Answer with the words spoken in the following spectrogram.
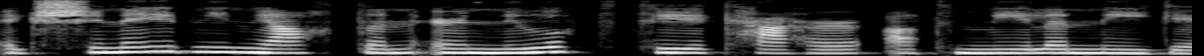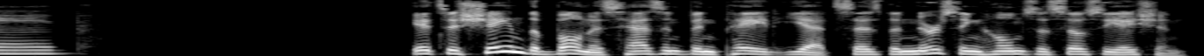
ag Sinead Ní Neachtain ar nuachtadh ceathair at míle nígéad. It's a shame the bonus hasn't been paid yet, says the Nursing Homes Association.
